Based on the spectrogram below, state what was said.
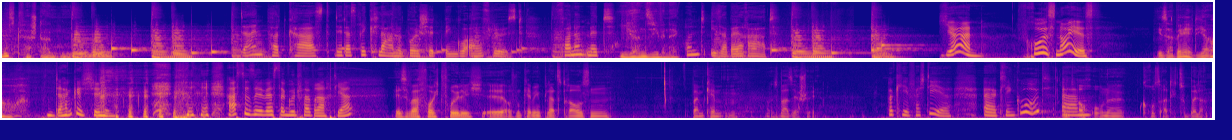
Missverstanden. Dein Podcast, der das Reklame-Bullshit-Bingo auflöst. Von und mit Jörn Sieveneck und Isabel Rath. Jörn, frohes Neues. Isabel, dir auch. Dankeschön. Hast du Silvester gut verbracht, ja? Es war feuchtfröhlich äh, auf dem Campingplatz draußen beim Campen. Es war sehr schön. Okay, verstehe. Äh, klingt gut. Und ähm, auch ohne großartig zu böllern.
